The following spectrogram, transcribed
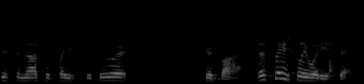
This is not the place to do it. Goodbye. That's basically what he said.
